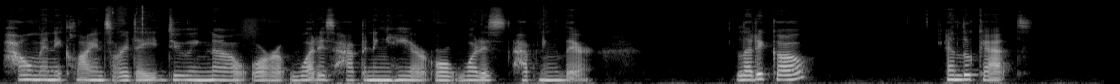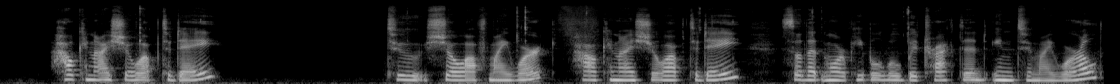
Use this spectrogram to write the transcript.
how many clients are they doing now or what is happening here or what is happening there let it go and look at how can i show up today to show off my work? How can i show up today so that more people will be attracted into my world?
